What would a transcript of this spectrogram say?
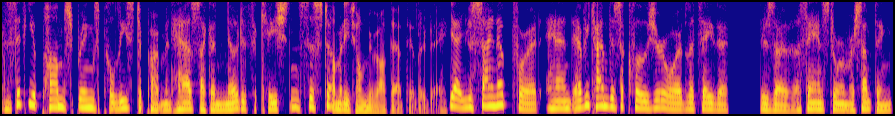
The City of Palm Springs Police Department has like a notification system. Somebody told me about that the other day. Yeah, you sign up for it, and every time there's a closure, or let's say the there's a, a sandstorm or something,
